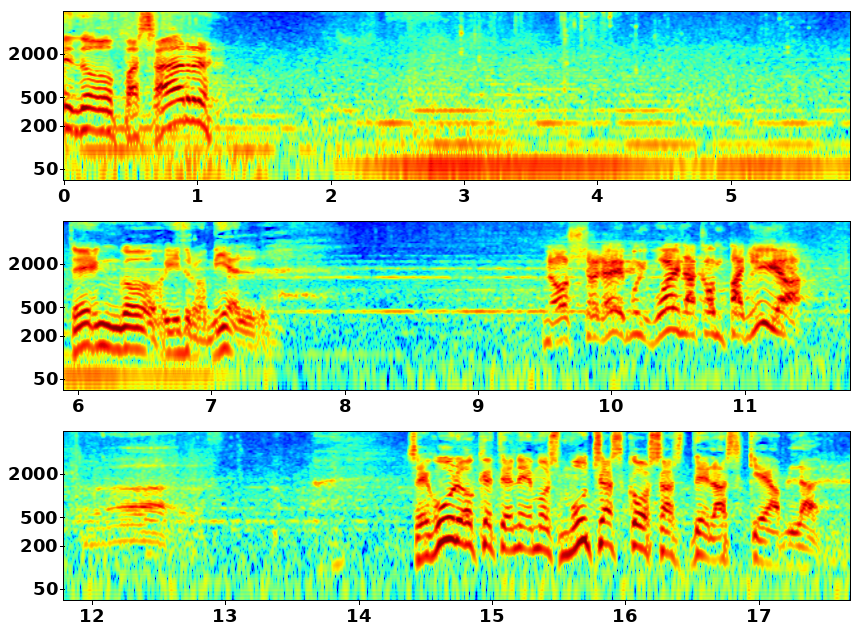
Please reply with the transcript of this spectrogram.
¿Puedo pasar? Tengo hidromiel. No seré muy buena compañía. Seguro que tenemos muchas cosas de las que hablar.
